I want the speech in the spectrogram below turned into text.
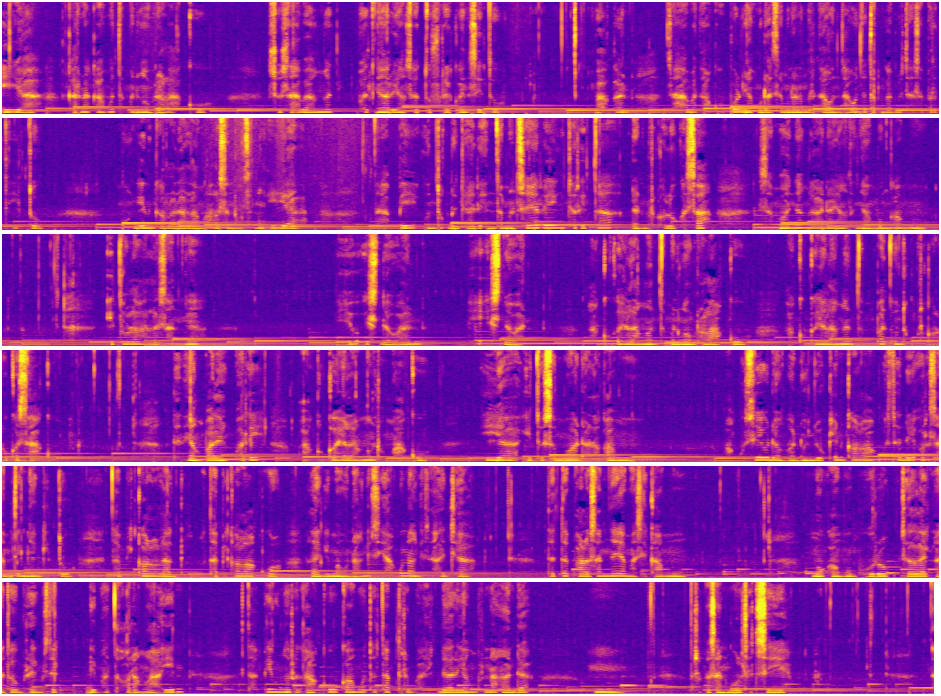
Iya, karena kamu teman ngobrol aku. Susah banget buat nyari yang satu frekuensi tuh. Bahkan sahabat aku pun yang udah temenan bertahun-tahun tetap gak bisa seperti itu. Mungkin kalau dalam hal senang-senang iya, tapi untuk dijadiin teman sharing, cerita, dan berkeluh kesah, semuanya gak ada Itulah alasannya You is the one, he is the one. Aku kehilangan teman ngobrol aku. Aku kehilangan tempat untuk berkeluh kesahku. Dan yang paling perih, aku kehilangan rumahku. Iya, itu semua adalah kamu. Aku sih udah gak nunjukin kalau aku sedih or somethingnya gitu. Tapi kalau lagi, tapi kalau aku lagi mau nangis ya aku nangis aja. Tetap alasannya ya masih kamu. Mau kamu buruk, jelek atau brengsek di mata orang lain, tapi menurut aku kamu tetap terbaik dari yang pernah ada. Hmm, terkesan bullshit sih.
